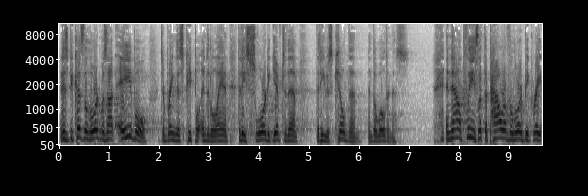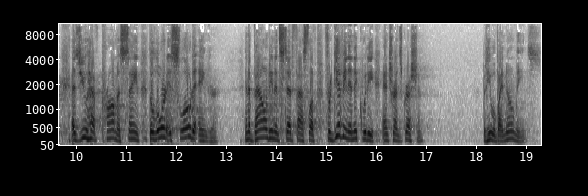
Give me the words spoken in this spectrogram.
It is because the Lord was not able to bring this people into the land that he swore to give to them that he was killed them in the wilderness. And now, please, let the power of the Lord be great, as you have promised, saying, The Lord is slow to anger and abounding in steadfast love, forgiving iniquity and transgression. But he will by no means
